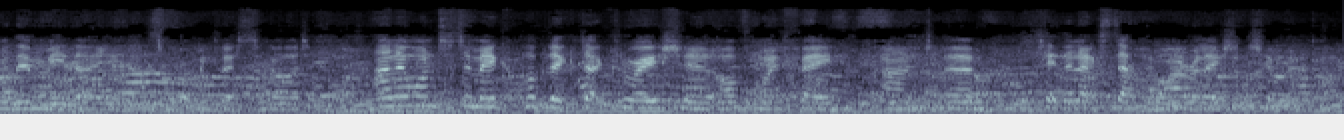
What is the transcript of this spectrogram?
within me that it has brought me close to God. And I wanted to make a public declaration of my faith and um, take the next step in my relationship with God.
